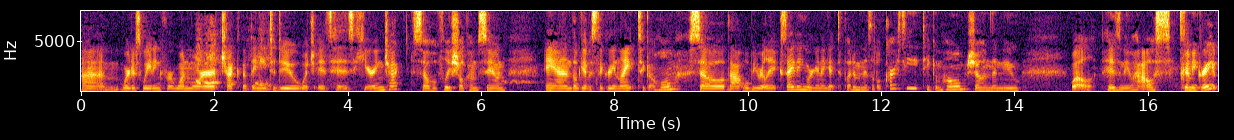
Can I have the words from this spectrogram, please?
um, we're just waiting for one more check that they need to do, which is his hearing check. So hopefully she'll come soon and they'll give us the green light to go home. So that will be really exciting. We're gonna get to put him in his little car seat, take him home, show him the new, well, his new house. It's gonna be great.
